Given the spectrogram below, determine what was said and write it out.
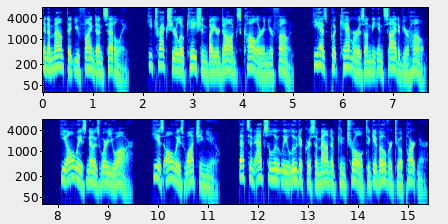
An amount that you find unsettling. He tracks your location by your dog's collar and your phone. He has put cameras on the inside of your home. He always knows where you are. He is always watching you. That's an absolutely ludicrous amount of control to give over to a partner.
